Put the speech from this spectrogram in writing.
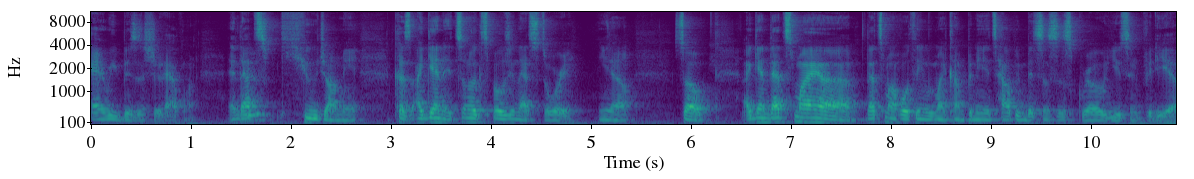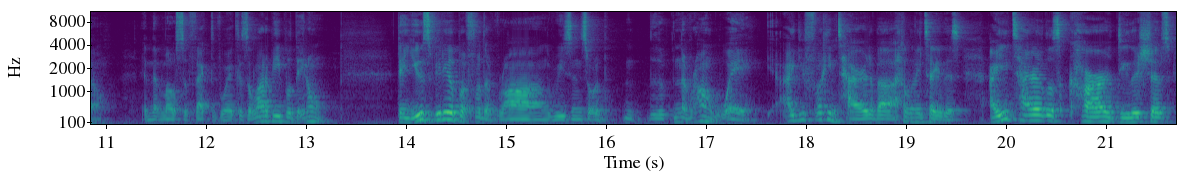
every business should have one. And that's huge on me because again it's all exposing that story you know? So again that's my uh, that's my whole thing with my company. It's helping businesses grow using video in the most effective way because a lot of people they don't they use video but for the wrong reasons or the, in the wrong way. Are you fucking tired about let me tell you this. Are you tired of those car dealerships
